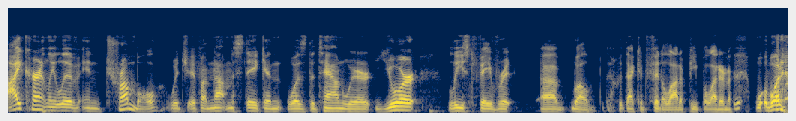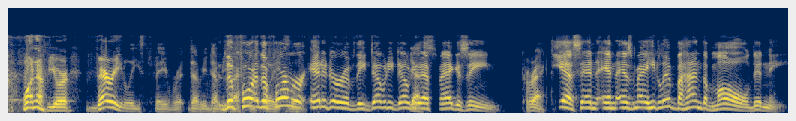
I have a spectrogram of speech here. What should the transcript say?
I currently live in Trumbull, which, if I'm not mistaken, was the town where your least favorite. Uh, well, that could fit a lot of people. I don't know. Wh- What one of your very least favorite WWF. The for the former lived. editor of the WWF Yes. magazine. correct. Yes, and and as may he lived behind the mall, didn't he?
